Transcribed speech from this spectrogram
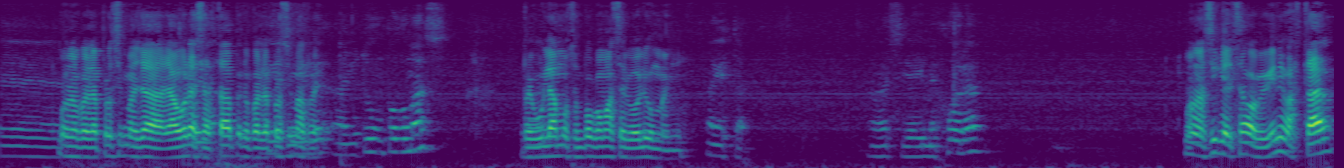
Eh, Bueno, para la próxima ya, la hora ya está, pero para la próxima re- a YouTube un poco más. regulamos un poco más el volumen. Ahí está. A ver si ahí mejora. Bueno, así que el sábado que viene va a estar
